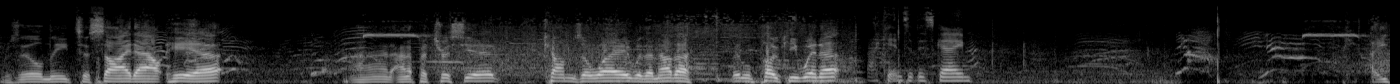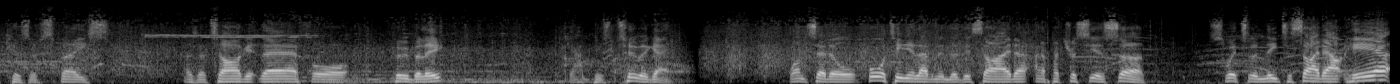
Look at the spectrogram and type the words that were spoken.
Brazil need to side out here. And Ana Patricia comes away with another little pokey winner. Back into this game. Acres of space as a target there for Hüberli. Gap is two again. One set all, 14-11 in the decider, and a Patricia's serve. Switzerland need to side out here.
